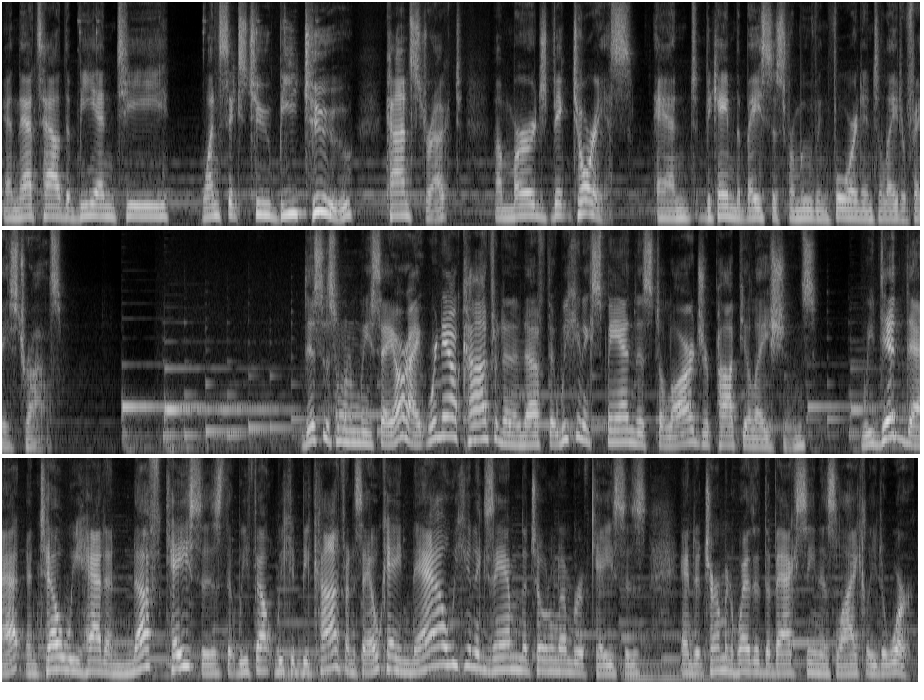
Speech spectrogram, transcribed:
And that's how the BNT 162b2 construct emerged victorious and became the basis for moving forward into later phase trials. This is when we say, all right, we're now confident enough that we can expand this to larger populations. We did that until we had enough cases that we felt we could be confident say, okay, now we can examine the total number of cases and determine whether the vaccine is likely to work.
